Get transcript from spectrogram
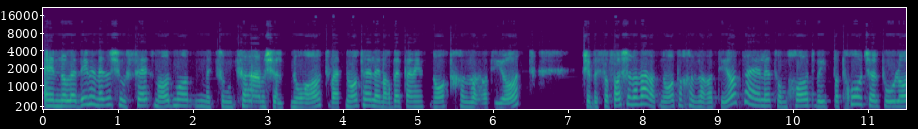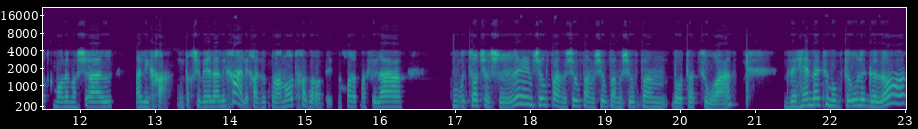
הם נולדים עם איזשהו סט מאוד מאוד מצומצם של תנועות, והתנועות האלה הן הרבה פעמים תנועות חזרתיות, כשבסופו של דבר התנועות החזרתיות האלה תומכות בהתפתחות של פעולות כמו למשל הליכה. אם תחשבי על הליכה, הליכה זו תנועה מאוד חזרתית, נכון? את מפעילה קבוצות של שרירים, שוב פעם ושוב פעם ושוב פעם ושוב פעם באותה צורה. והם בעצם הופתעו לגלות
